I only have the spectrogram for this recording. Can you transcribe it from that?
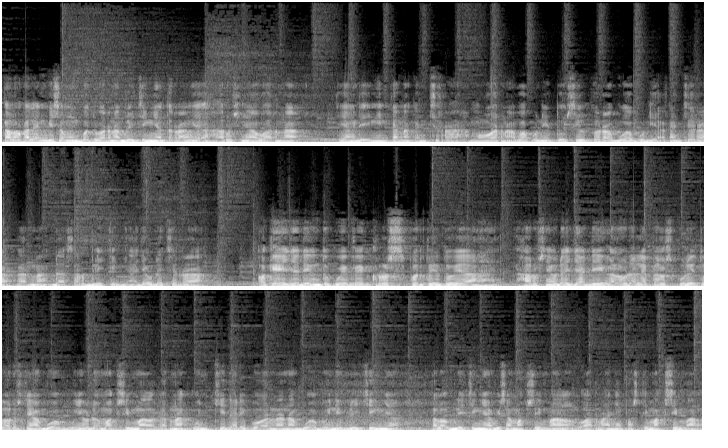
Kalau kalian bisa membuat warna bleachingnya terang ya harusnya warna yang diinginkan akan cerah mau warna apa pun itu silver abu-abu dia akan cerah karena dasar bleachingnya aja udah cerah Oke, jadi untuk WV Cruise seperti itu ya. Harusnya udah jadi. Kalau udah level 10 itu harusnya abu-abunya udah maksimal karena kunci dari pewarnaan abu-abu ini bleachingnya. Kalau bleachingnya bisa maksimal, warnanya pasti maksimal.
